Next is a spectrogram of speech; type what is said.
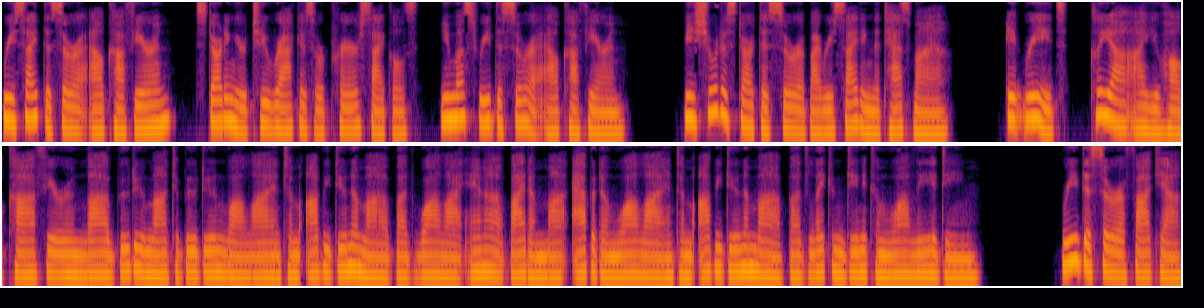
Recite the Surah Al Kafirun, starting your two rakas or prayer cycles, you must read the Surah Al Kafirun. Be sure to start this surah by reciting the Tasmiyah. It reads, Kliya ayyuhal kafirun la budu ma tabudun wa la antum abiduna ma abud wa la ana abidam ma abidum wa la antum abiduna ma abud lakum dinikum wa liyadin. Read the Surah Fatiha,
